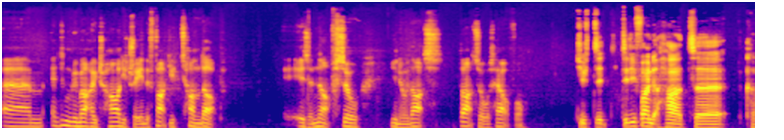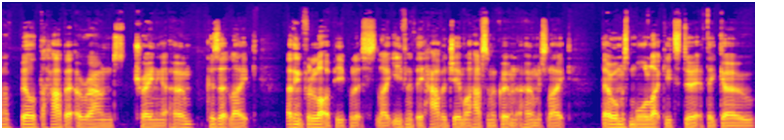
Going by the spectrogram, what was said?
Um, it didn't really matter how hard you trained; the fact you turned up is enough. So, you know, that's that's always helpful. You, did did you find it hard to kind of build the habit around training at home? Because it like I think for a lot of people, it's like even if they have a gym or have some equipment at home, it's like they're almost more likely to do it if they go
